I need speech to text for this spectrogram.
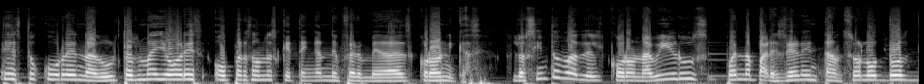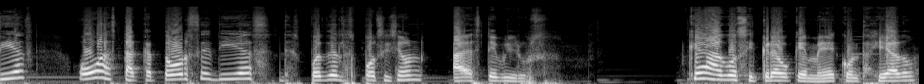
Esto ocurre en adultos mayores o personas que tengan enfermedades crónicas. Los síntomas del coronavirus pueden aparecer en tan solo dos días o hasta 14 días después de la exposición a este virus. ¿Qué hago si creo que me he contagiado?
